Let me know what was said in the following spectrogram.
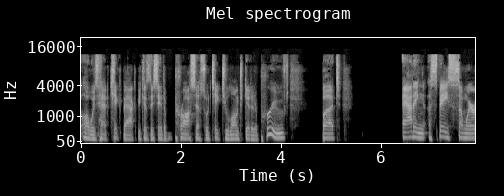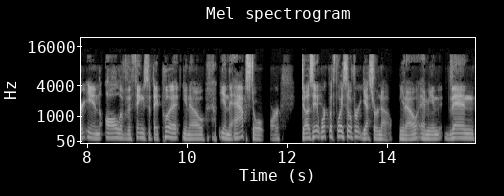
always had kickback because they say the process would take too long to get it approved. But adding a space somewhere in all of the things that they put, you know, in the app store does it work with voiceover? Yes or no you know? I mean then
